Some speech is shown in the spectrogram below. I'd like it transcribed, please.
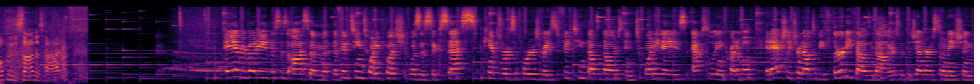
Hopefully the sauna's hot. Hey everybody, this is awesome. The 1520 push was a success. Camp Nord supporters raised $15,000 in 20 days. Absolutely incredible. It actually turned out to be $30,000 with the generous donation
